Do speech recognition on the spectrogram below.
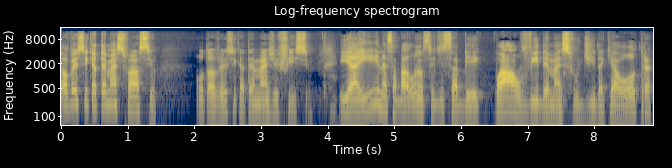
Talvez fique até mais fácil, ou talvez fique até mais difícil. E aí, nessa balança de saber qual vida é mais fodida que a outra,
